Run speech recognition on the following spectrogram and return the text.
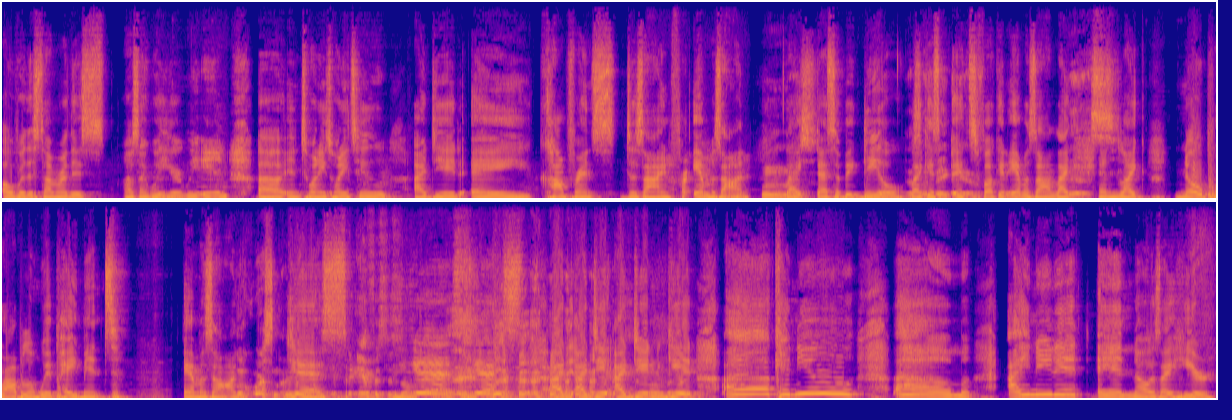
over the summer, this I was like, what year are we in? Uh, in 2022, I did a conference design for Amazon. like that's a big deal. like it's it's deal. fucking Amazon. Like Yes. and like no problem with payment. Amazon. Of course not. Yes. The emphasis on Yes, yes. I, I did. I didn't get. Uh, can you? Um, I need it in. No, it's like here,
